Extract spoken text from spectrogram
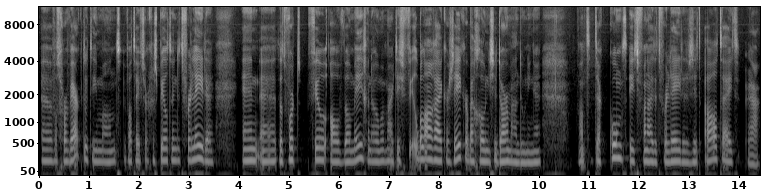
Eh, wat voor werk doet iemand? Wat heeft er gespeeld in het verleden? En eh, dat wordt veel al wel meegenomen, maar het is veel belangrijker, zeker bij chronische darmaandoeningen. Want er komt iets vanuit het verleden. Er zit altijd, ja,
